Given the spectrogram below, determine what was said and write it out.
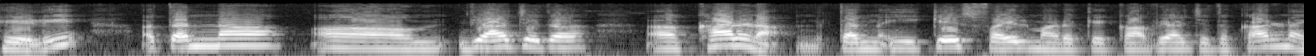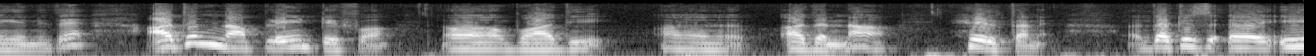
ಹೇಳಿ ತನ್ನ ವ್ಯಾಜ್ಯದ ಕಾರಣ, ತನ್ನ ಈ ಕೇಸ್ ಫೈಲ್ ಮಾಡೋಕ್ಕೆ ಕಾ, ವ್ಯಾಜ್ಯದ ಕಾರಣ ಏನಿದೆ, ಅದನ್ನು ಪ್ಲೇಂಟಿಫ್ ವಾದಿ ಅದನ್ನು ಹೇಳ್ತಾನೆ. ದಟ್ ಈಸ್ ಈ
